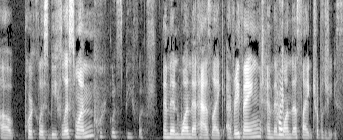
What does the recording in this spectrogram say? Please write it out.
a porkless, beefless one, Porkless, beefless. and then one that has like everything, and then Hi. one that's like triple cheese.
